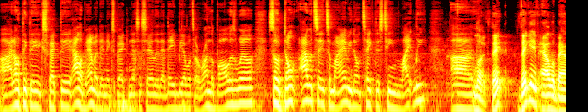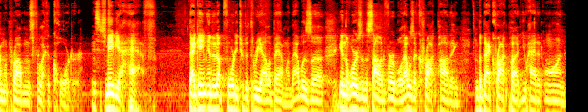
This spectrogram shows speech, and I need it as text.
Uh, I don't think they expected Alabama didn't expect necessarily that they'd be able to run the ball as well. So don't I would say to Miami, don't take this team lightly. Uh, Look, they they gave Alabama problems for like a quarter, maybe a half. That game ended up 42 to 3 Alabama. That was, in the words of the solid verbal, that was a crock potting. But that crock pot, you had it on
